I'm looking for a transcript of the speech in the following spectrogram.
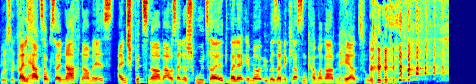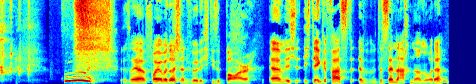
Oh, ja krass. weil Herzog sein Nachname ist, ein Spitzname aus seiner Schulzeit, weil er immer über seine Klassenkameraden herzog. Das war ja Feuer über Deutschland würdig, diese Bar. Ähm, ich, ich denke fast, äh, das ist sein Nachname, oder?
